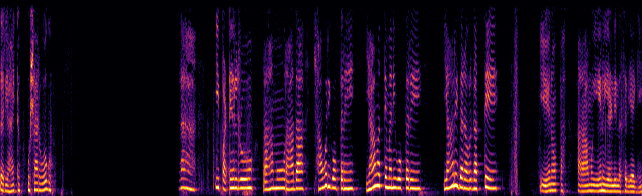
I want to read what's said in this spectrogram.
ಸರಿ, ಆಯ್ತು. ಹುಷಾರು ಹೋಗು. ಈ ಪಟೇಲ್ರು, ರಾಮು, ರಾಧಾ, ಯಾವ ಊರಿಗೆ ಹೋಗ್ತಾರೆ? ಯಾವತ್ತೆ ಮನೆಗೆ ಹೋಗ್ತಾರೆ? ಯಾರಿದ್ದಾರೆ ಅವ್ರಿಗೆ ಅತ್ತೆ? ಏನೋಪ್ಪ ರಾಮು ಏನು ಹೇಳಿಲ್ಲ ಸರಿಯಾಗಿ.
